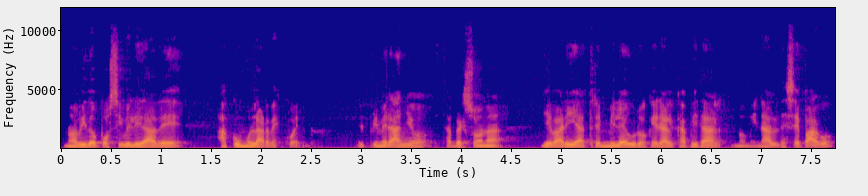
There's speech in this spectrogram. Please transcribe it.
no ha habido posibilidad de acumular descuentos. El primer año, esta persona llevaría 3.000 euros, que era el capital nominal de ese pago,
